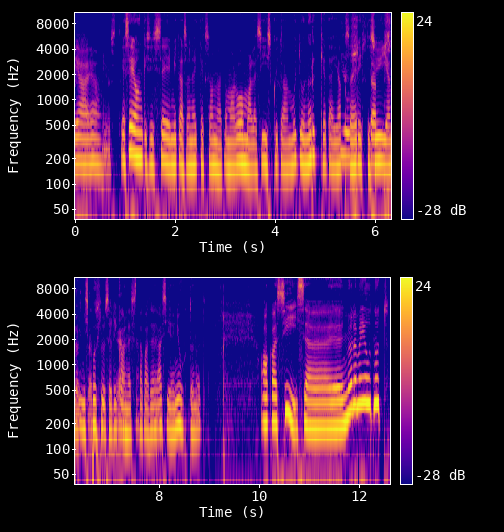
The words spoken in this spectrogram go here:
ja, ja, ja see ongi siis see, mida sa näiteks annad oma loomale siis, kui ta on muidu nõrk ja ta ei jaksa Just, eriti täpselt, süüa, mis täpselt, põhjusel iganes temaga see asi on juhtunud. aga siis äh, me oleme jõudnud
